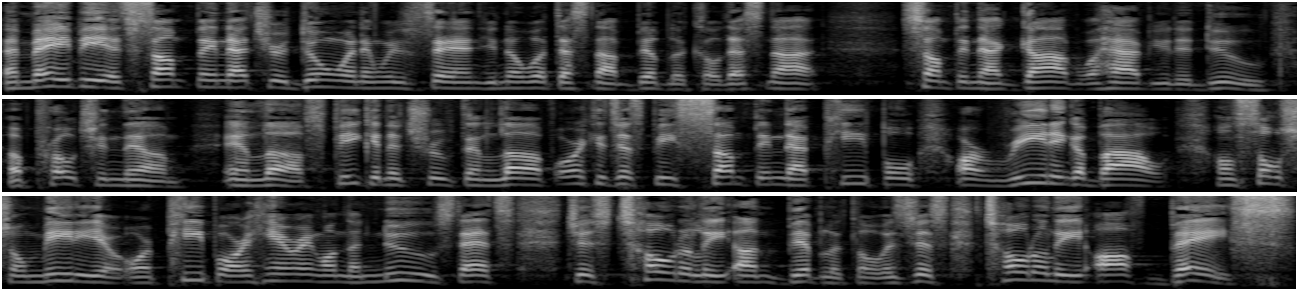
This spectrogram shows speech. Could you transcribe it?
And maybe it's something that you're doing, and we're saying, you know what, that's not biblical. That's not something that God will have you to do, approaching them in love, speaking the truth in love, or it could just be something that people are reading about on social media or people are hearing on the news that's just totally unbiblical. It's just totally off base.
